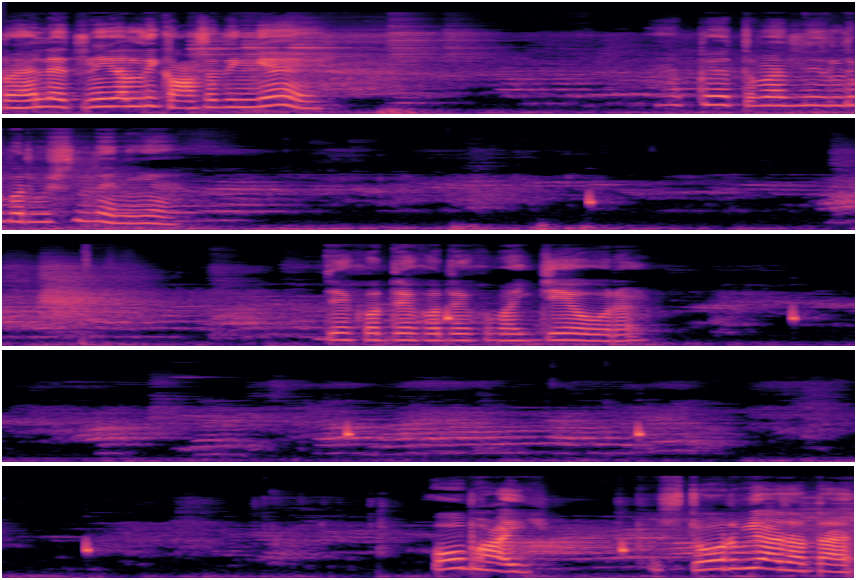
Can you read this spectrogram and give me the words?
पहले इतनी जल्दी कहाँ से देंगे? पे तुम्हें इतनी जल्दी परमिशन देनी है। देखो देखो देखो भाई, ये हो रहा है। ओ भाई, स्टोर भी आ जाता है।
